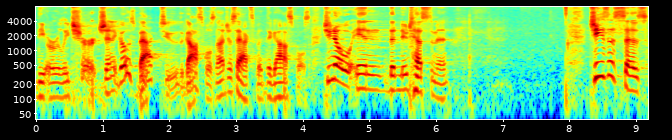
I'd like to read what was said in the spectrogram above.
the early church. And it goes back to the Gospels, not just Acts, but the Gospels. Do you know in the New Testament, Jesus says,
